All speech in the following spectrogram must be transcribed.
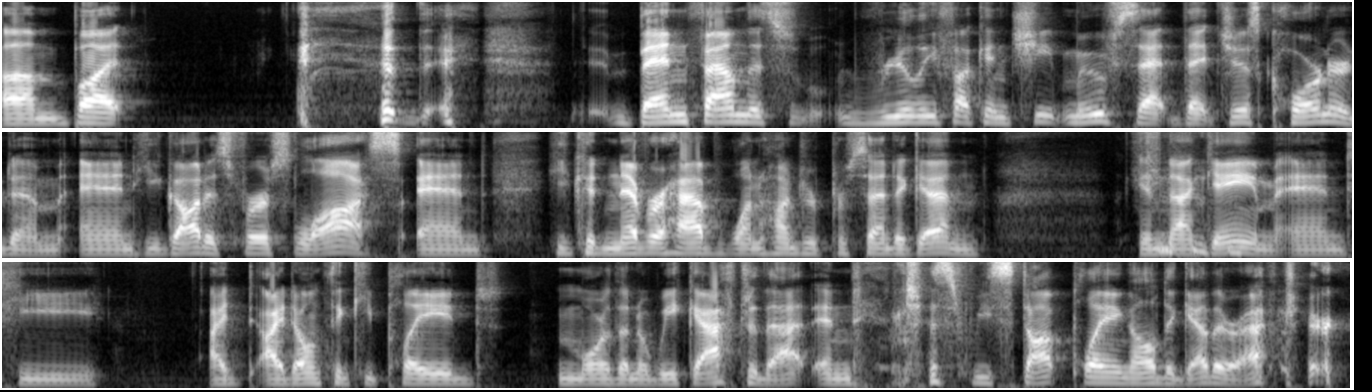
Um, but Ben found this really fucking cheap move set that just cornered him, and he got his first loss, and he could never have 100% again in that game. And he, I, I don't think he played more than a week after that, and just we stopped playing altogether after.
